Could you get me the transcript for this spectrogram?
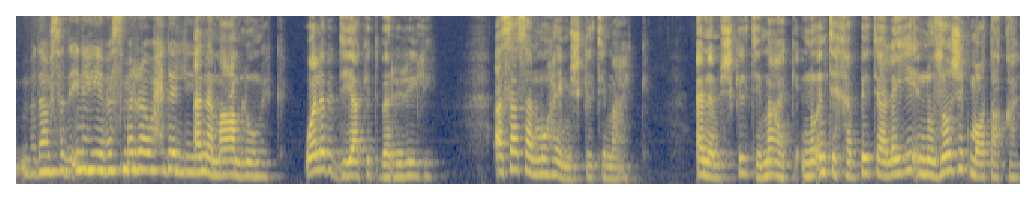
مدام صدقيني هي بس مرة واحدة اللي أنا ما عم لومك ولا بدي إياك تبرري لي. أساسا مو هي مشكلتي معك. أنا مشكلتي معك إنه أنت خبيتي علي إنه زوجك معتقل.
